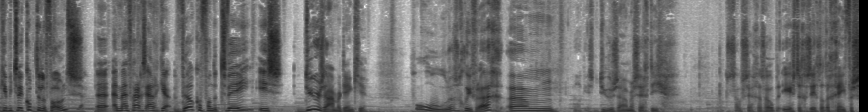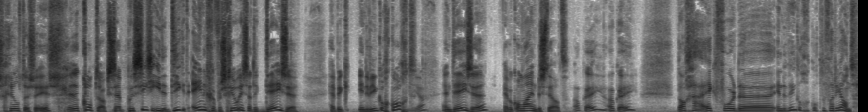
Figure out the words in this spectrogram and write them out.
Ik heb hier twee koptelefoons. Uh, en mijn vraag is eigenlijk, ja, welke van de twee is duurzamer, denk je? Oeh, dat is een goede vraag. Um, welke is duurzamer, zegt hij? Zou zeggen, zo op het eerste gezicht dat er geen verschil tussen is. dat klopt ook. Ze zijn precies identiek. Het enige verschil is dat ik deze heb ik in de winkel gekocht. Ja? En deze heb ik online besteld. Oké, oké. Dan ga ik voor de in de winkel gekochte variant.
